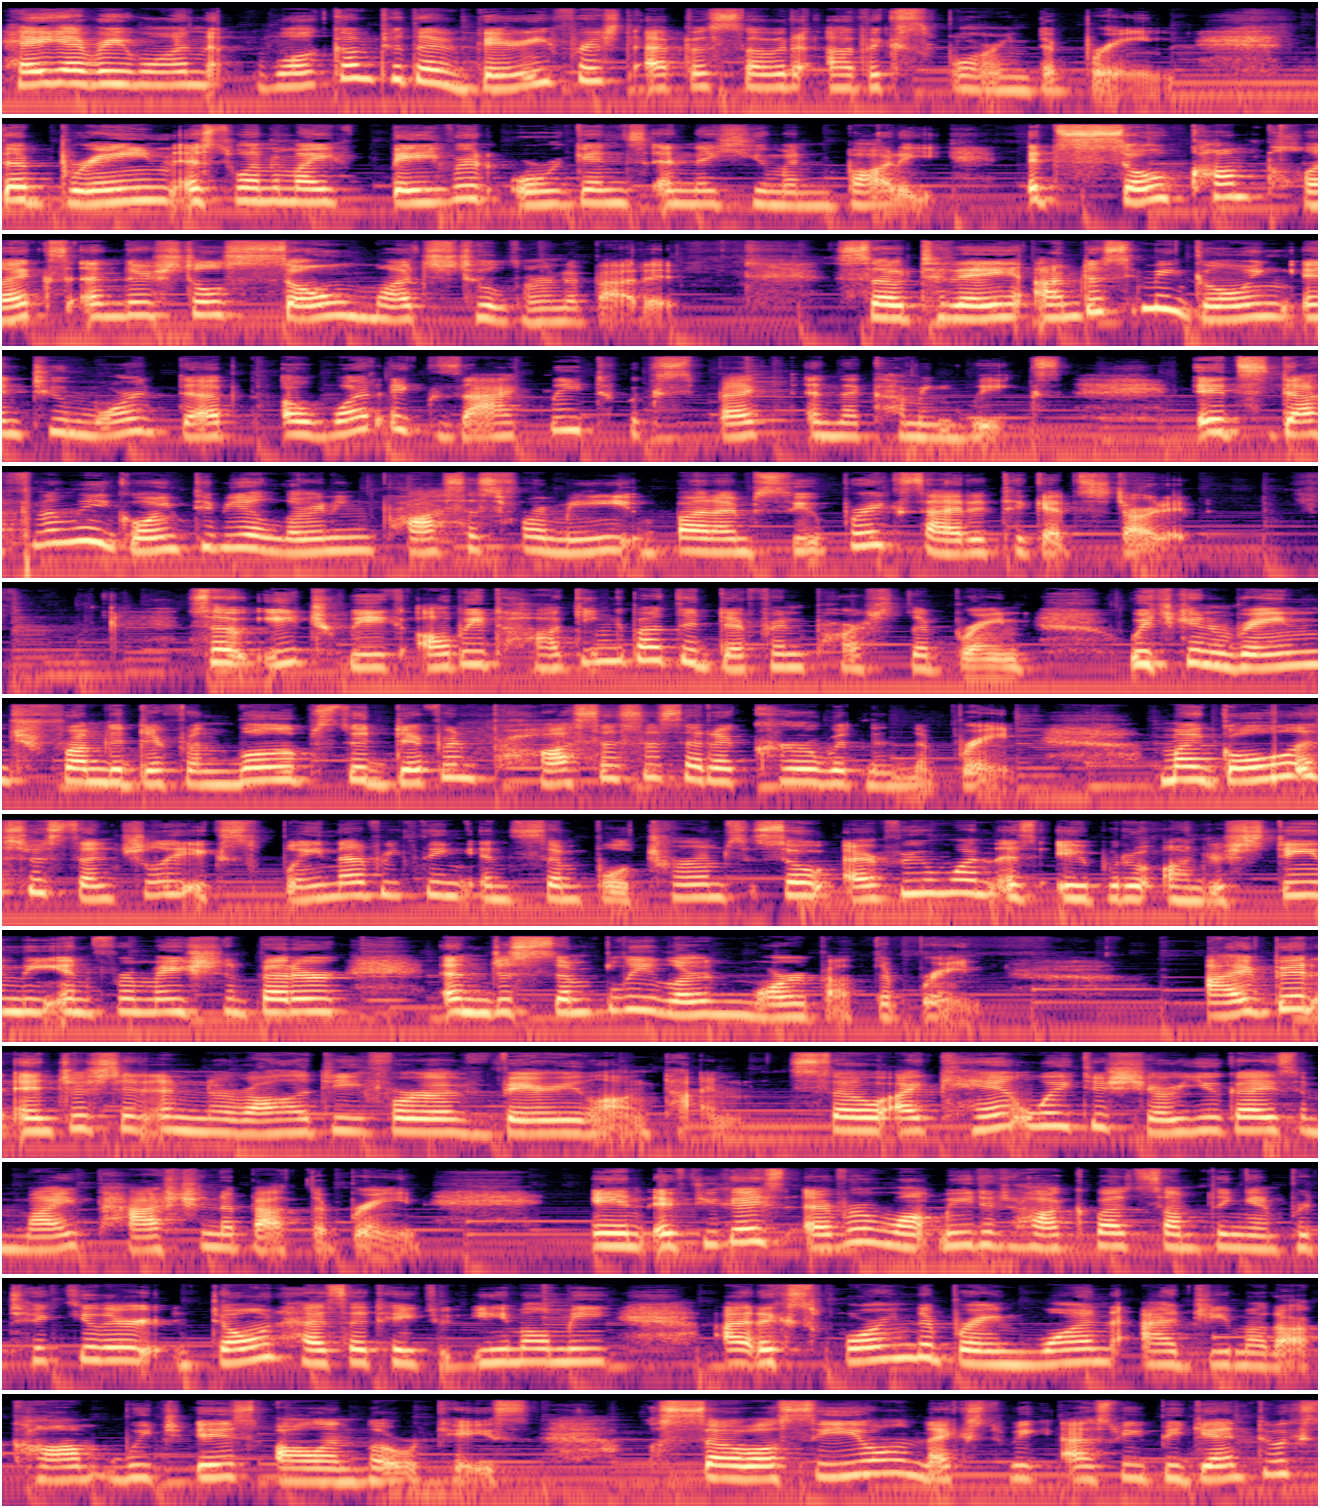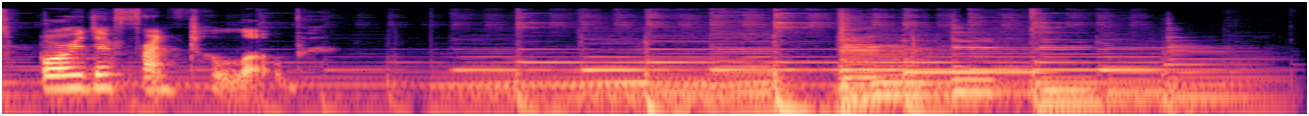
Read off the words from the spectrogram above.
Hey everyone, welcome to the very first episode of Exploring the Brain. The brain is one of my favorite organs in the human body. It's so complex and there's still so much to learn about it. So, today I'm just going to be going into more depth of what exactly to expect in the coming weeks. It's definitely going to be a learning process for me, but I'm super excited to get started. So each week, I'll be talking about the different parts of the brain, which can range from the different lobes to different processes that occur within the brain. My goal is to essentially explain everything in simple terms so everyone is able to understand the information better and just simply learn more about the brain. I've been interested in neurology for a very long time, so I can't wait to share you guys my passion about the brain. And if you guys ever want me to talk about something in particular, don't hesitate to email me at exploringthebrain1 at gmail.com, which is all in lowercase. So I'll see you all next week as we begin to explore the frontal lobe.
